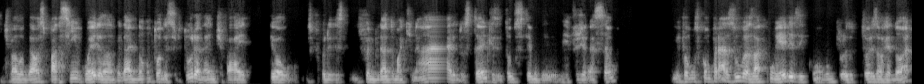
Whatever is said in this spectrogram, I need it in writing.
A gente vai alugar um espacinho com eles, na verdade, não toda a estrutura, né? A gente vai ter a disponibilidade do maquinário, dos tanques e todo o sistema de refrigeração. E vamos comprar as uvas lá com eles e com alguns produtores ao redor.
